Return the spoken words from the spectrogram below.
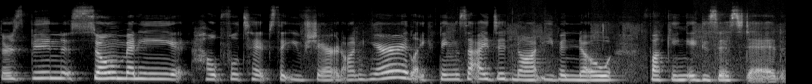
There's been so many helpful tips that you've shared on here, like things that I did not even know fucking existed.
